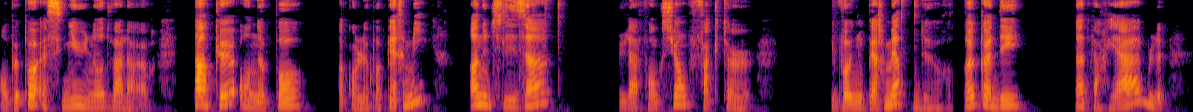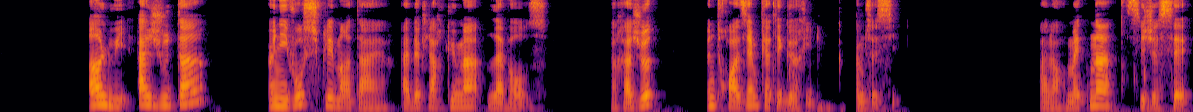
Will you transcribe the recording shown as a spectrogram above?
on ne peut pas assigner une autre valeur tant qu'on n'a ne l'a pas permis, en utilisant la fonction factor, qui va nous permettre de recoder notre variable en lui ajoutant un niveau supplémentaire avec l'argument levels. Je rajoute une troisième catégorie, comme ceci. Alors maintenant, si j'essaie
